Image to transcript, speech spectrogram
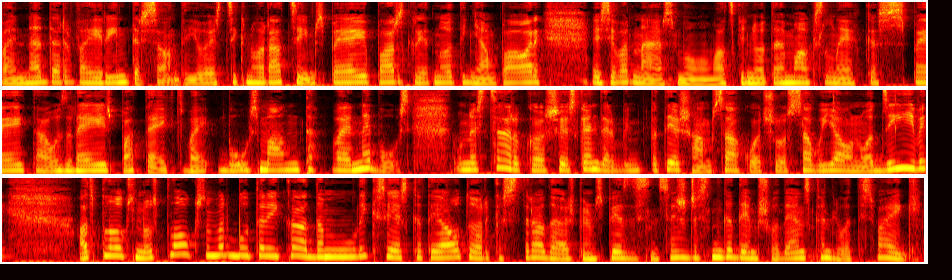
vai neder, vai ir interesanti, jo es cik no racīm spēju pārskriet notiņām pāri, es jau ar neesmu atskaņot noskaņotāji mākslinieki, kas spēj tā uzreiz pateikt, vai būs manta vai nebūs. Un es ceru, ka šie skaņdarbi patiešām sākot šo savu jauno dzīvi, atplauks un uzplauks, un varbūt arī kādam liksies, ka tie autori, kas strādājuši pirms 50, 60 gadiem, šodien skan ļoti svaigi.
